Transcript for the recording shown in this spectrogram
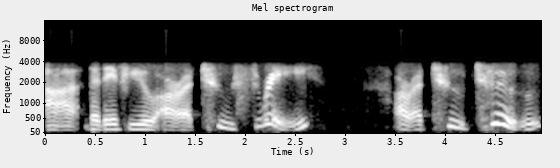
uh, that if you are a 2 3 or a 2 2,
